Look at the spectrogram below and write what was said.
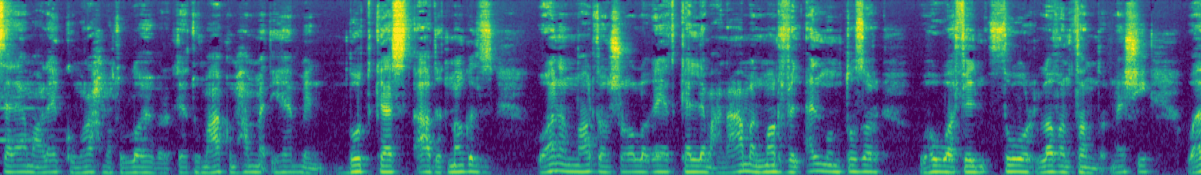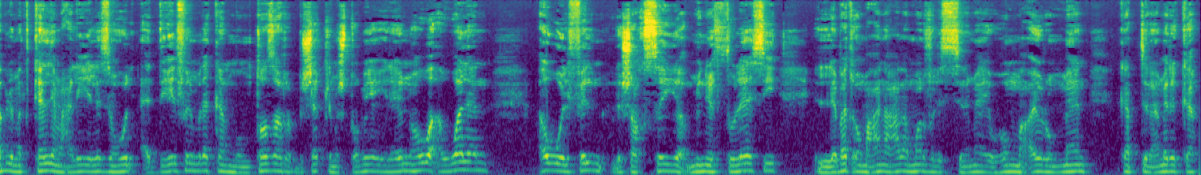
السلام عليكم ورحمة الله وبركاته. معاكم محمد إيهاب من بودكاست قعدة ماجلز. وأنا النهاردة إن شاء الله جاي أتكلم عن عمل مارفل المنتظر وهو فيلم Thor: Love and Thunder ماشي؟ وقبل ما أتكلم عليه لازم أقول قد إيه الفيلم ده كان منتظر بشكل مش طبيعي لأنه هو أولا أول فيلم لشخصية من الثلاثي اللي بدأوا معانا على مارفل السينمائي وهم Iron Man Captain America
